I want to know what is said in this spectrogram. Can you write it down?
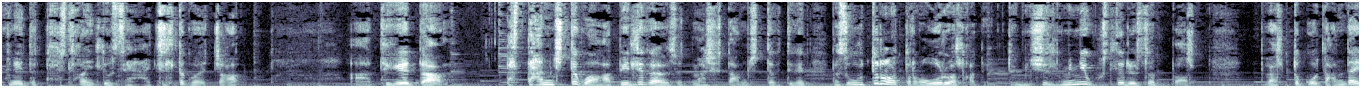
бүхний дээр тослогоо илүү сайн ажилдаг байж байгаа. А тэгээд бас дамждаг байгаа. Бэлэг ависууд маш их дамждаг. Тэгээд бас өдөр өдөр өөр болгоод. Жишээл миний хүслээр өсөд бол болдоггүй дандаа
